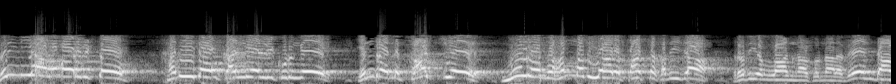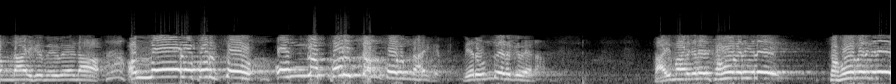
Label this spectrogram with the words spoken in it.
வெள்ளியாக மாறிவிட்டோம். ஹதீஜாவுக்கு அள்ளி அள்ளி கொடுங்க என்ற அந்த காட்சியை நூறு முகம்மதியால பார்த்த ஹதீஜா ரதி நான் சொன்னால வேண்டாம் நாயகமே வேணாம் அல்லாத பொருத்தம் உங்க பொருத்தம் போதும் நாயகமே. வேற ஒன்றும் எனக்கு வேணாம். தாய்மார்களே சகோதரிகளே சகோதரர்களே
